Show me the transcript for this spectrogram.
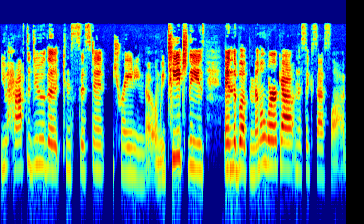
You have to do the consistent training though. And we teach these in the book, the mental workout and the success log.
